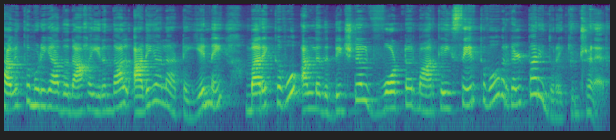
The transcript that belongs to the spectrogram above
தவிர்க்க முடியாததாக இருந்தால் அடையாள அட்டை எண்ணை மறைக்கவோ அல்லது டிஜிட்டல் வாட்டர் மார்க்கை சேர்க்கவோ அவர்கள் பரிந்துரைக்கின்றனர்.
